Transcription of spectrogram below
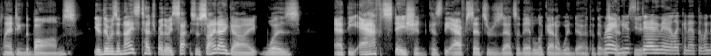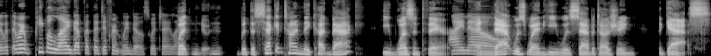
planting the bombs you know there was a nice touch by the way so side eye guy was at the aft station because the aft sensors was out, so they had to look out a window. I thought that was Right. He was cute. standing there looking at the window with were people lined up at the different windows, which I like. But but the second time they cut back, he wasn't there, I know. and that was when he was sabotaging the gas.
